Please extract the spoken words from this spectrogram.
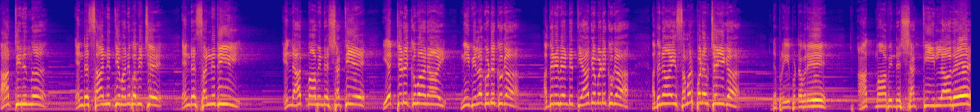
കാത്തിരുന്ന് എന്റെ സാന്നിധ്യം അനുഭവിച്ച് എന്റെ സന്നിധിയിൽ എന്റെ ആത്മാവിന്റെ ശക്തിയെ ഏറ്റെടുക്കുവാനായി നീ വില കൊടുക്കുക. അതിനുവേണ്ടി ത്യാഗമെടുക്കുക. അതിനായി സമർപ്പണം ചെയ്യുക. എന്റെ പ്രിയപ്പെട്ടവരെ ആത്മാവിന്റെ ശക്തി ഇല്ലാതെ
